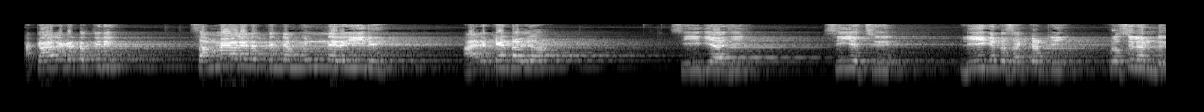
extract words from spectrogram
അക്കാലഘട്ടത്തിൽ സമ്മേളനത്തിന്റെ മുൻനിരയിൽ ആരൊക്കെ ഉണ്ടാവുക സീതിയാജി സി. എച്ച് ലീഗിന്റെ സെക്രട്ടറി പ്രസിഡന്റ്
